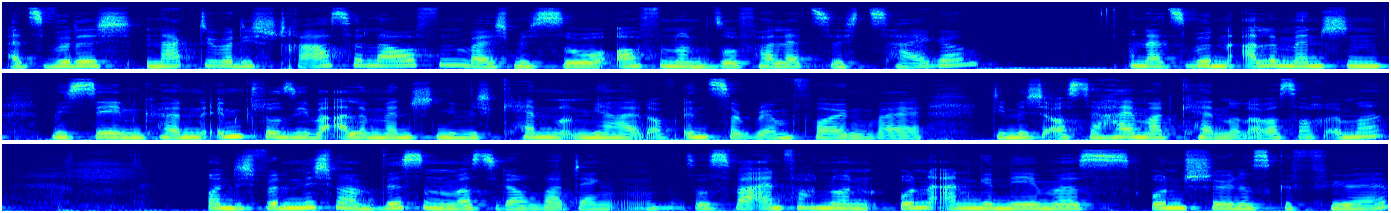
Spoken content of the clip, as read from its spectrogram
als würde ich nackt über die Straße laufen, weil ich mich so offen und so verletzlich zeige. Und als würden alle Menschen mich sehen können, inklusive alle Menschen, die mich kennen und mir halt auf Instagram folgen, weil die mich aus der Heimat kennen oder was auch immer. Und ich würde nicht mal wissen, was sie darüber denken. So, es war einfach nur ein unangenehmes, unschönes Gefühl.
